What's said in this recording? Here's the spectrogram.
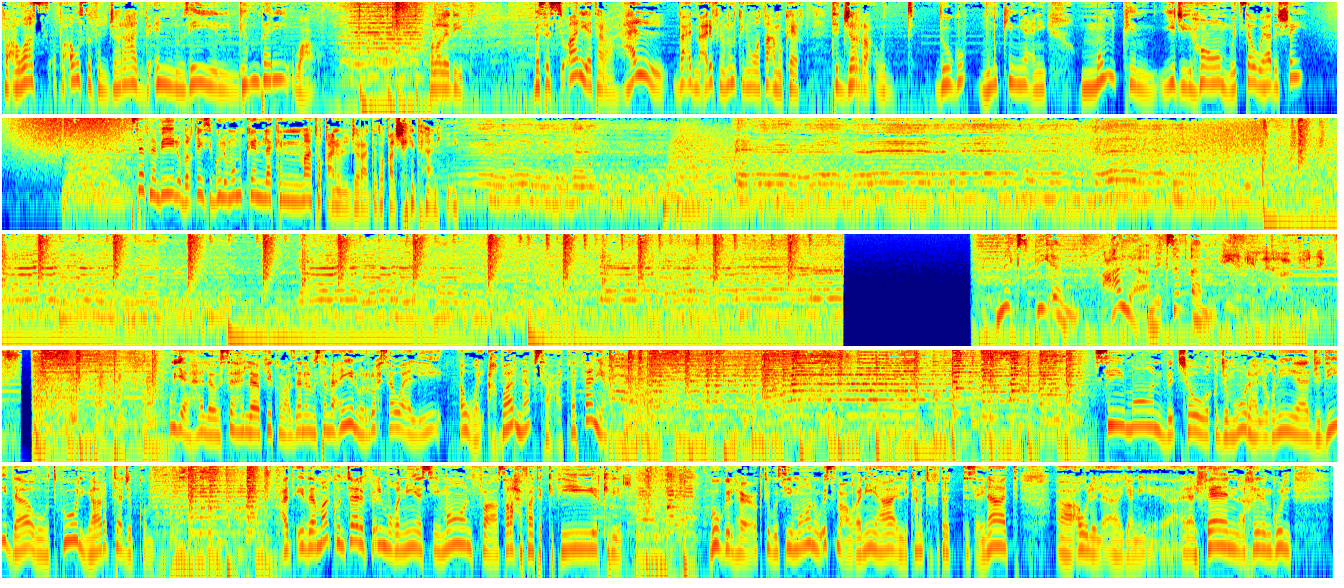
فأوصف, فأوصف الجراد بأنه زي الجمبري. wow. والله لذيذ. بس السؤال يا ترى هل بعد ما عرفنا ممكن هو طعمه كيف تتجرأ وتذوقه ممكن يعني ممكن يجي يوم وتسوي هذا الشيء؟ سيف نبيل وبلقيس يقولوا ممكن لكن ما أتوقع إنه الجراد أتوقع شيء ثاني. PM على Mix FM. هي كلها في ال mix. ويا هلا وسهلا فيكم أعزائنا المستمعين ونروح سوا لأول أخبارنا في ساعتنا الثانية. سيمون بتشوق جمهورها الأغنية جديدة وتقول يا رب تعجبكم. عاد إذا ما كنت تعرف المغنية سيمون فصراحة فاتك كثير كثير. Google her اكتبوا سيمون واسمعوا اغانيها اللي كانت في فترة التسعينات آه، أو آه، يعني الألفين خلينا نقول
